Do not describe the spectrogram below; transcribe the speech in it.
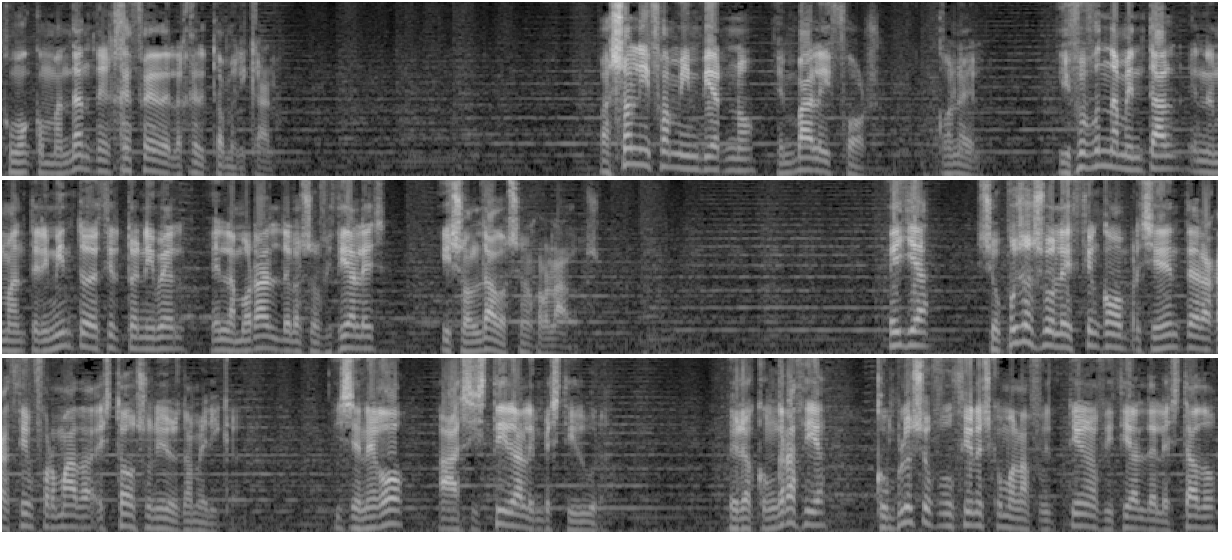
como comandante en jefe del ejército americano. Pasó el infame invierno en Valley Forge con él y fue fundamental en el mantenimiento de cierto nivel en la moral de los oficiales y soldados enrolados. Ella se opuso a su elección como presidente de la recién formada Estados Unidos de América y se negó a asistir a la investidura, pero con gracia cumplió sus funciones como la anfitriona oficial del Estado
